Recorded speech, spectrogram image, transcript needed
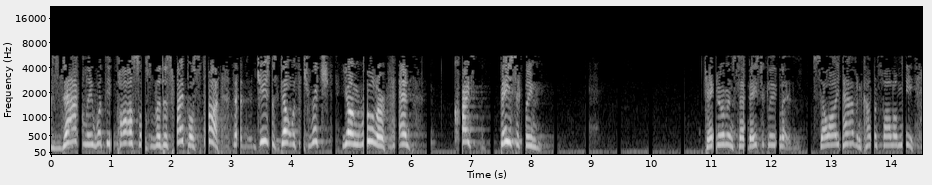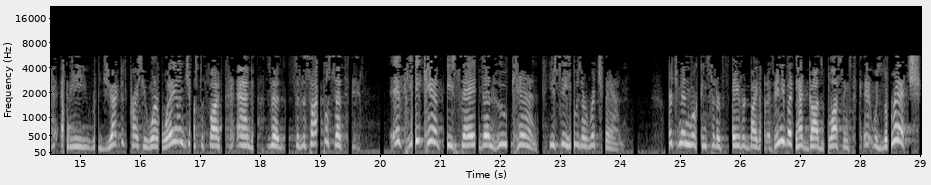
exactly what the apostles, the disciples thought that Jesus dealt with this rich young ruler, and Christ basically came to him and said, basically, sell all you have and come and follow me. And he rejected Christ. He went away unjustified. And the, the disciples said, if he can't be saved, then who can? You see, he was a rich man. Rich men were considered favored by God. If anybody had God's blessings, it was the rich.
